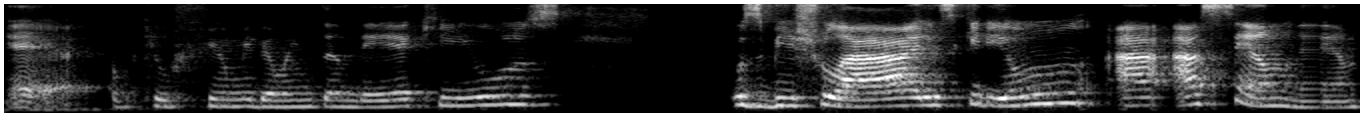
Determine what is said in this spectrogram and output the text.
É, o que o filme deu a entender é que os os bichos lá, eles queriam a, a Sam, né?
